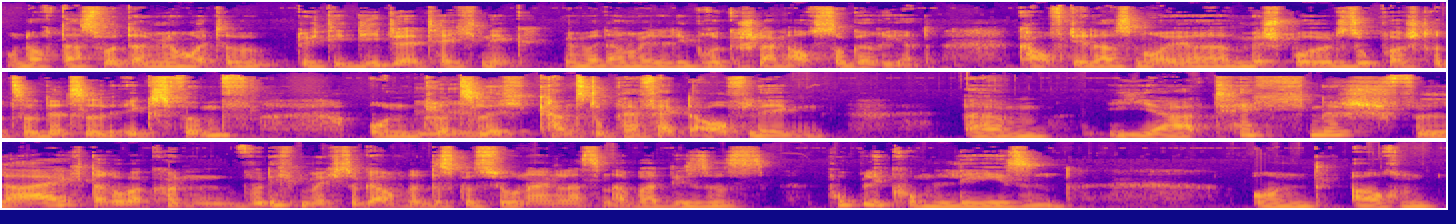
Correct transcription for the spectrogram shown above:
Und auch das wird dann mir heute durch die DJ-Technik, wenn wir da mal wieder die Brücke schlagen, auch suggeriert. Kauf dir das neue Mischpult Super Stritzel Ditzel X5 und mhm. plötzlich kannst du perfekt auflegen. Ähm, ja, technisch vielleicht, darüber können, würde ich mich sogar auf eine Diskussion einlassen, aber dieses Publikum lesen und auch ein,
